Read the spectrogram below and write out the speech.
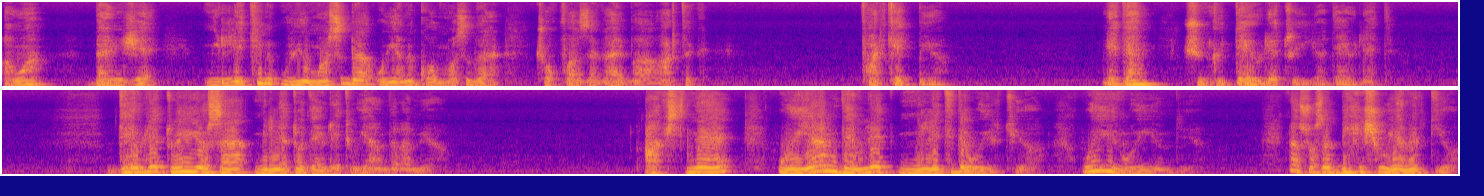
Ama bence milletin uyuması da uyanık olması da çok fazla galiba artık fark etmiyor. Neden? Çünkü devlet uyuyor, devlet. Devlet uyuyorsa millet o devleti uyandıramıyor. Aksine uyuyan devlet milleti de uyutuyor. Uyuyun uyuyun diyor. Nasıl olsa bir kişi uyanık diyor.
